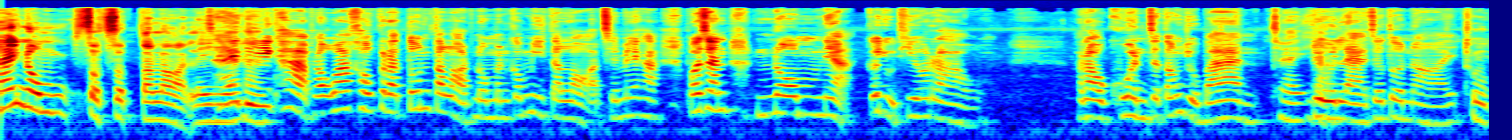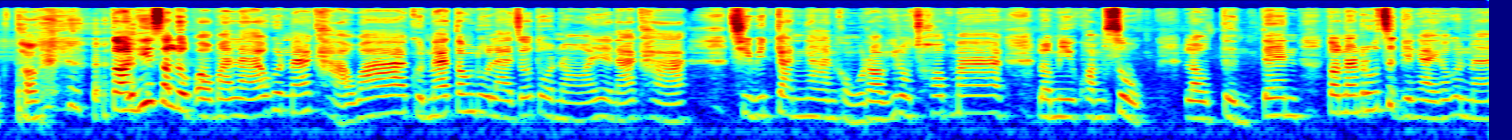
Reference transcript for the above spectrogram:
ให้นมสดๆตลอดอะไรอย่างใช่เงี้ยดีค่ะค่ะ เพราะว่าเขากระตุ้นตลอดนมมันก็มีตลอดใช่ไหมคะเพราะฉะนั้นนมเนี่ยก็อยู่ที่เรา เราควรจะต้องอยู่บ้านใช่ค่ะดูแลเจ้าตัวน้อย ถูกต้อง ตอนที่สรุปออกมาแล้วคุณแม่ขาว่าคุณแม่ต้องดูแลเจ้าตัวน้อยเนี่ยนะคะ ชีวิตการงานของเราที่เราชอบมาก เรามีความสุข เราตื่นเต้น ตอนนั้นรู้สึกยังไงคะคุณแม่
